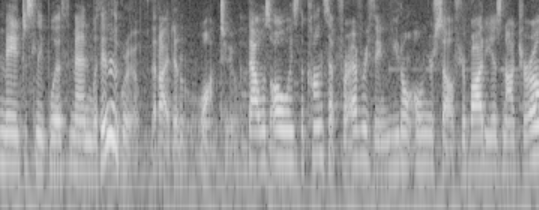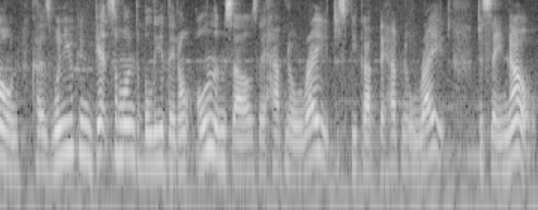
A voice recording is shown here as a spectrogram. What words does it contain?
made to sleep with men within the group that I didn't want to, that was always the concept for everything. You don't own yourself. Your body is not your own. Because when you can get someone to believe they don't own themselves, they have no right to speak up, they have no right to say no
